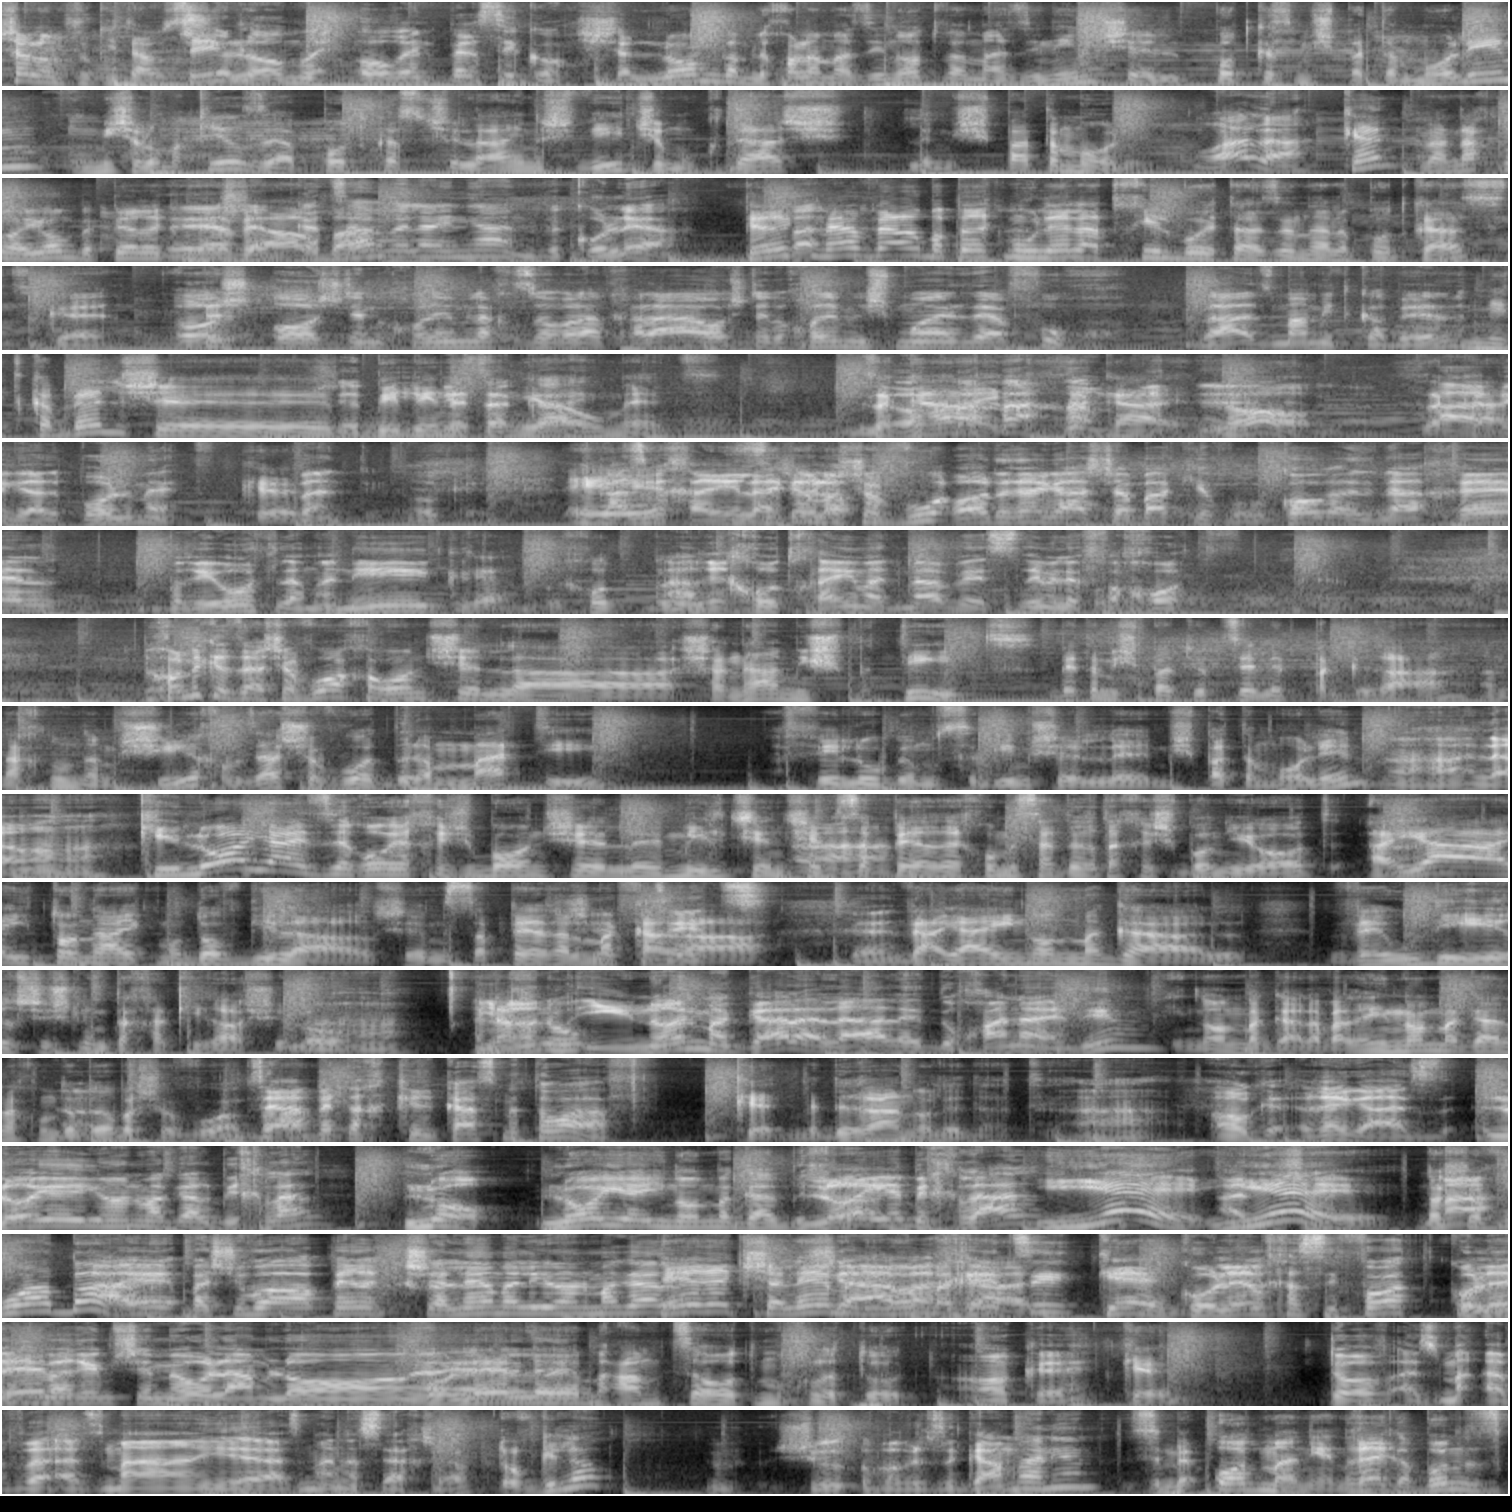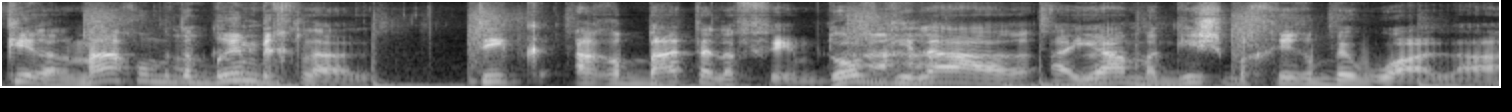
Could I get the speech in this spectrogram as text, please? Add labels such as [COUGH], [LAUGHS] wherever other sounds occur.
שלום שוקי טאוסי. שלום אורן פרסיקו. שלום גם לכל המאזינות והמאזינים של פודקאסט משפט המו"לים. מי שלא מכיר זה הפודקאסט של העין השביעית שמוקדש למשפט המו"לים. וואלה. כן, ואנחנו היום בפרק זה שם 104. קצר ולעניין, וקולע. פרק ב- 104, פרק מעולה להתחיל בו את ההאזנה לפודקאסט. כן. או, ש- או שאתם יכולים לחזור להתחלה, או שאתם יכולים לשמוע את זה הפוך. ואז מה מתקבל? מתקבל שביבי נתניהו. מת. זכאי, זכאי, לא, [LAUGHS] אה, זכאי. בגלל פול מת. כן. הבנתי, אוקיי. אה, חס וחלילה. זה גם השבוע- עוד רגע השב"כ יבוא. כל- נאחל בריאות למנהיג, כן, בריאות. אריכות חיים עד 120 לפחות. בכל מקרה זה השבוע האחרון של השנה המשפטית, בית המשפט יוצא לפגרה, אנחנו נמשיך, אבל זה השבוע דרמטי, אפילו במושגים של אה, משפט המו"לים, אהה, למה, מה? כי לא היה איזה רואה חשבון של אה, מילצ'ן אה. שמספר איך הוא מסדר את החשבוניות, היה עיתונאי כמו דוב גילהר שמספר על מה קרה, כן. והיה ינון מגל, ואודי הירש השלים את החקירה שלו. אנחנו- ינון- ינון מגל עלה לדוכן העדים? ינון מגל, אבל ינון מגל אנחנו נדבר בשבוע הבא. זה היה בטח קרקס מטורף. כן, מדרנו לדעתי. אה, אוקיי, רגע, אז לא יהיה ינון מגל בכלל? לא, לא יהיה ינון מגל בכלל. לא יהיה בכלל? יהיה, אז יהיה, מה? בשבוע הבא. אה, יהיה בשבוע הבא פרק שלם על ינון מגל? פרק שלם על שעה ינון מגל. וחצי? כן. כולל חשיפות? כולל כולל- דברים שמעולם לא... אה, כולל? אה, המצאות מוחלטות. אוקיי. כן. טוב, אז מה- אז מה אז מה נעשה עכשיו? טוב גילר. שהוא- אבל זה גם מעניין? זה מאוד מעניין. רגע, בוא נזכיר על מה אנחנו מדברים אוקיי. בכלל. תיק 4000. דוב. גילהר היה מגיש בכיר בוואלה,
